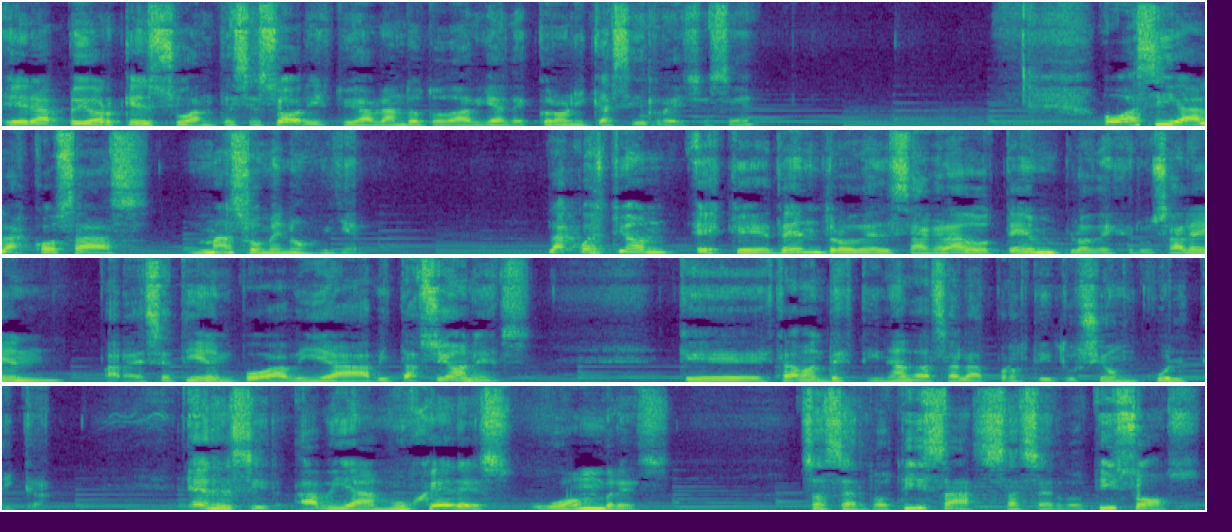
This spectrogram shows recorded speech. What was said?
era peor que su antecesor, y estoy hablando todavía de crónicas y reyes, ¿eh? o hacía las cosas más o menos bien. La cuestión es que dentro del sagrado templo de Jerusalén, para ese tiempo, había habitaciones que estaban destinadas a la prostitución cúltica. Es decir, había mujeres u hombres, sacerdotisas, sacerdotizos,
